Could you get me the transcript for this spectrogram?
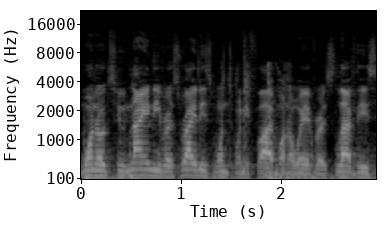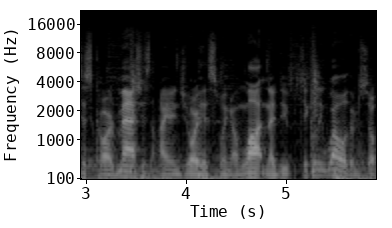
102.90 versus righties, 125 108 versus lefties. This card matches. I enjoy his swing a lot, and I do particularly well with him, so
